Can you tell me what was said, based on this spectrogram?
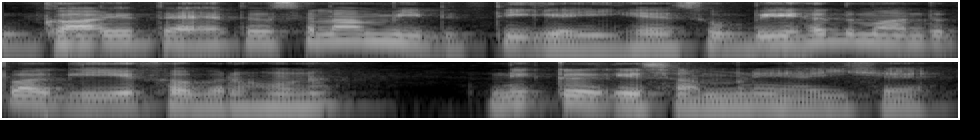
ਗਾੜੇ ਤਹਿਤ ਸਲਾਮੀ ਦਿੱਤੀ ਗਈ ਹੈ। ਸੋ ਬੇहद ਮੰਦਭਾਗੀ ਇਹ ਖਬਰ ਹੁਣ ਨਿਕਲ ਕੇ ਸਾਹਮਣੇ ਆਈ ਹੈ।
